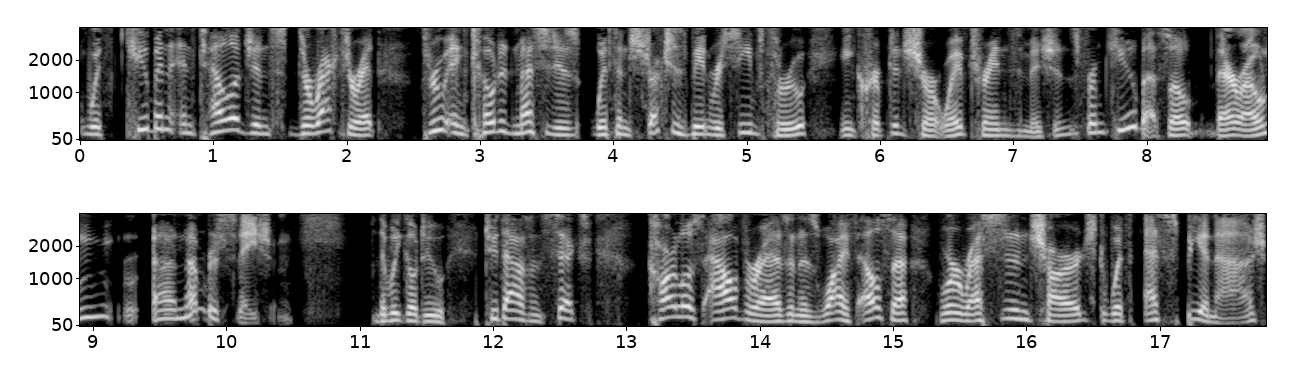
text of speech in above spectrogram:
with Cuban intelligence directorate through encoded messages with instructions being received through encrypted shortwave transmissions from Cuba. So their own uh, number station. Then we go to 2006. Carlos Alvarez and his wife Elsa were arrested and charged with espionage.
